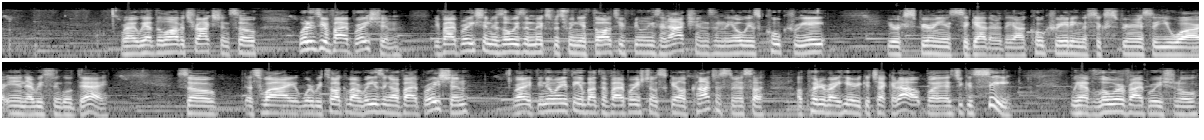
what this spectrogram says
right? We have the law of attraction. So, what is your vibration? Your vibration is always a mix between your thoughts, your feelings, and actions, and they always co create your experience together. They are co creating this experience that you are in every single day. So, that's why when we talk about raising our vibration, right? If you know anything about the vibrational scale of consciousness, I'll, I'll put it right here, you can check it out. But as you can see, we have lower vibrational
